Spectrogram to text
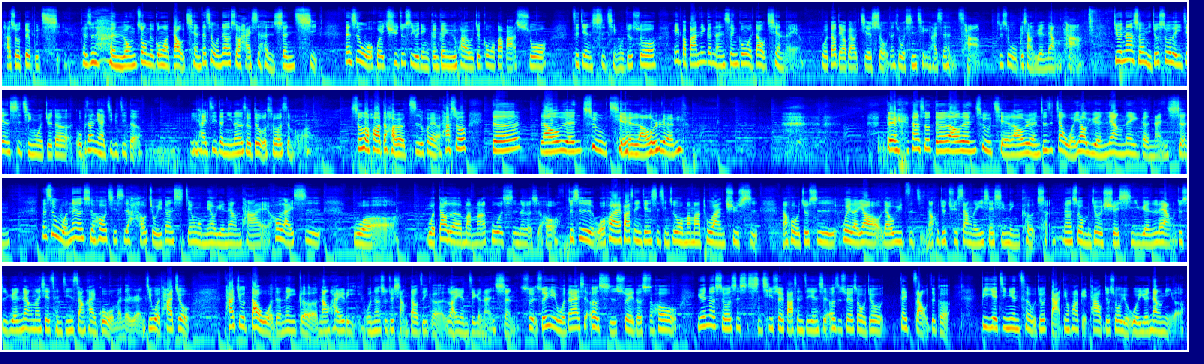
他说对不起，他就是很隆重的跟我道歉，但是我那个时候还是很生气，但是我回去就是有点耿耿于怀，我就跟我爸爸说这件事情，我就说，哎，爸爸，那个男生跟我道歉了耶，我到底要不要接受？但是我心情还是很差，就是我不想原谅他。就那时候你就说了一件事情，我觉得我不知道你还记不记得？你还记得你那个时候对我说什么吗？说的话都好有智慧啊！他说：“得饶人处且饶人。”对，他说：“得饶人处且饶人”，就是叫我要原谅那个男生。但是我那个时候其实好久一段时间我没有原谅他，哎，后来是我。我到了妈妈过世那个时候，就是我后来发生一件事情，就是我妈妈突然去世，然后我就是为了要疗愈自己，然后就去上了一些心灵课程。那时候我们就学习原谅，就是原谅那些曾经伤害过我们的人。结果他就他就到我的那个脑海里，我那时候就想到这个 Lion 这个男生。所以，所以我大概是二十岁的时候，因为那时候是十七岁发生这件事，二十岁的时候我就在找这个。毕业纪念册，我就打电话给他，我就说有我原谅你了。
